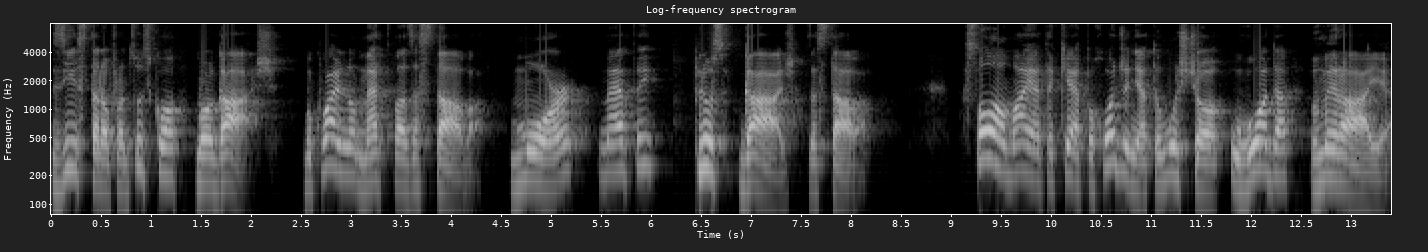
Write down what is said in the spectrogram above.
зі старофранцузького mortgage, буквально мертва застава. More – мертвий, плюс gage – застава. Слово має таке походження, тому що угода вмирає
